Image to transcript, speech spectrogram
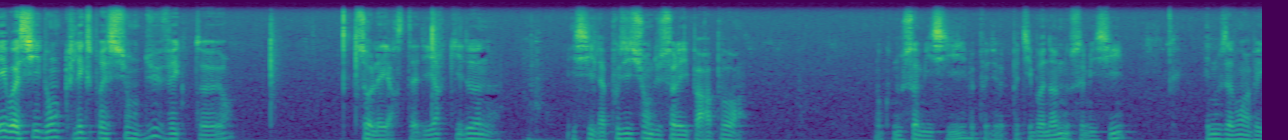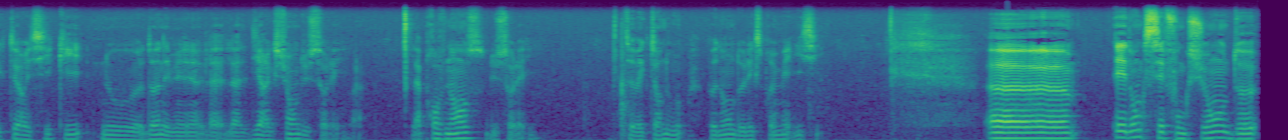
Et voici donc l'expression du vecteur solaire, c'est-à-dire qui donne ici la position du soleil par rapport. Donc nous sommes ici, le petit bonhomme, nous sommes ici. Et nous avons un vecteur ici qui nous donne eh la, direction du soleil. La provenance du Soleil. Ce vecteur, nous venons de l'exprimer ici. Euh, et donc ces fonctions de,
